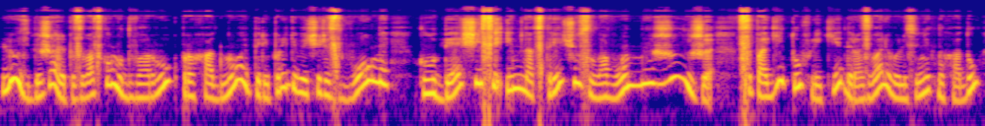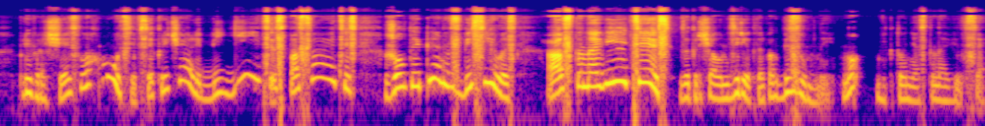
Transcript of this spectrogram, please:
Люди бежали по заводскому двору к проходной, перепрыгивая через волны, клубящиеся им навстречу зловонной жижи. Сапоги, туфли, кеды разваливались у них на ходу, превращаясь в лохмотья. Все кричали «Бегите! Спасайтесь!» Желтая пена взбесилась. «Остановитесь!» — закричал им директор, как безумный. Но никто не остановился.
